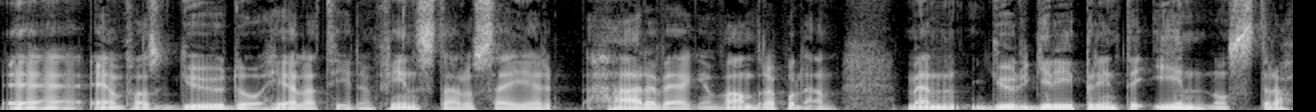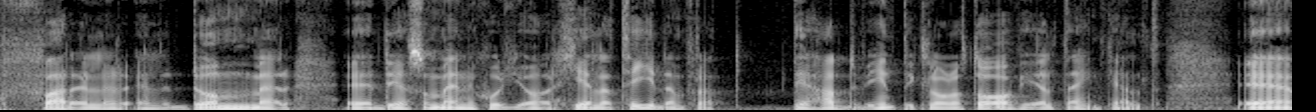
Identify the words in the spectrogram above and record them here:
Eh, även fast Gud då hela tiden finns där och säger här är vägen, vandra på den. Men Gud griper inte in och straffar eller, eller dömer eh, det som människor gör hela tiden för att det hade vi inte klarat av helt enkelt. Eh,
